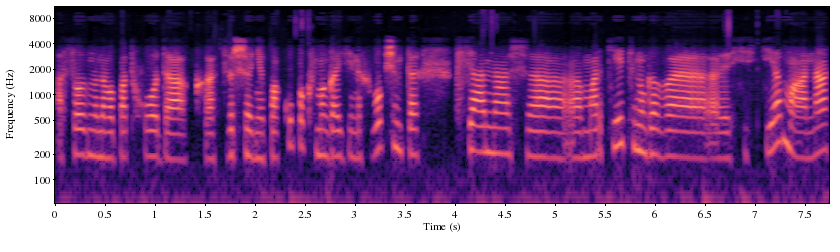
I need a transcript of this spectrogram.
осознанного подхода к совершению покупок в магазинах. В общем-то, вся наша э, маркетинговая э, система, она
